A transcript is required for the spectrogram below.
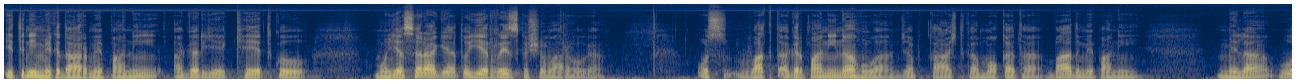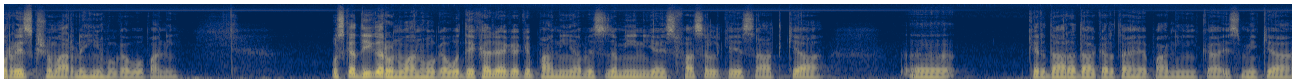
اتنی مقدار میں پانی، اگر یہ کھیت کو میسر آ گیا تو یہ رزق شمار ہوگا۔ اس وقت اگر پانی نہ ہوا، جب کاشت کا موقع تھا، بعد میں پانی ملا، وہ رزق شمار نہیں ہوگا وہ پانی۔ اس کا دیگر عنوان ہوگا، وہ دیکھا جائے گا کہ پانی اب اس زمین یا اس فصل کے ساتھ کیا کردار ادا کرتا ہے، پانی کا اس میں کیا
